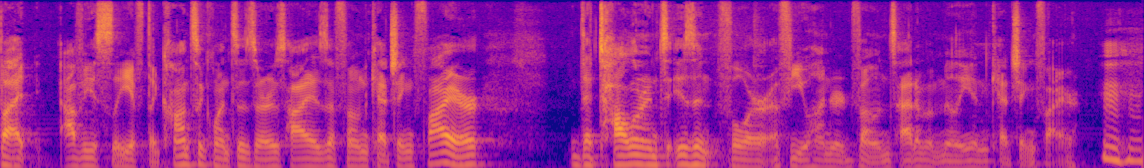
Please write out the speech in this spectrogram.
But obviously, if the consequences are as high as a phone catching fire, the tolerance isn't for a few hundred phones out of a million catching fire. Mm-hmm.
